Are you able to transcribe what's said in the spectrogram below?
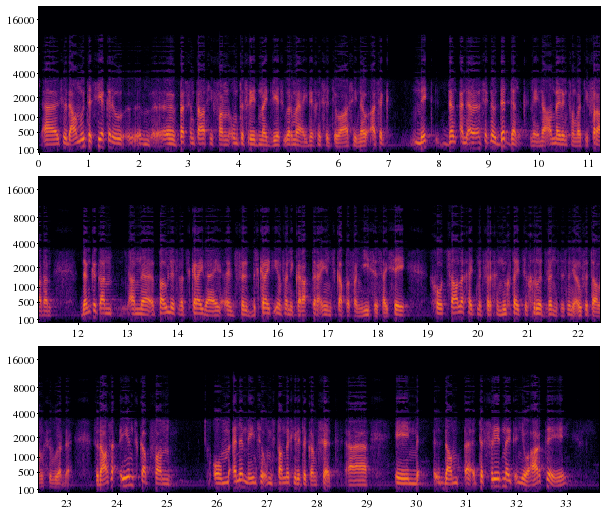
Uh so daar moet 'n sekere uh, persentasie van ontevredenheid wees oor my huidige situasie. Nou as ek net dink en as ek nou dit dink, nê, nee, na aanleiding van wat jy vra dan dink ek aan aan uh, Paulus wat skryf hy uh, beskryf een van die karaktereienskappe van Jesus. Hy sê godsaligheid met vergenoegdheid se groot wins, dis nou die ou vertaling se woorde. So daar's 'n eienskap van om in 'n mens se omstandighede te kan sit. Uh en dan uh, tevredenheid in jou hart te hê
